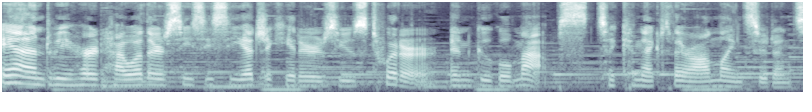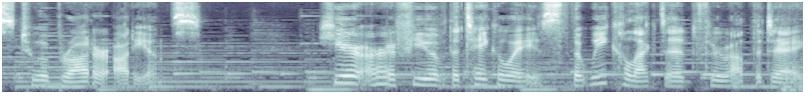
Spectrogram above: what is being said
And we heard how other CCC educators use Twitter and Google Maps to connect their online students to a broader audience. Here are a few of the takeaways that we collected throughout the day.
